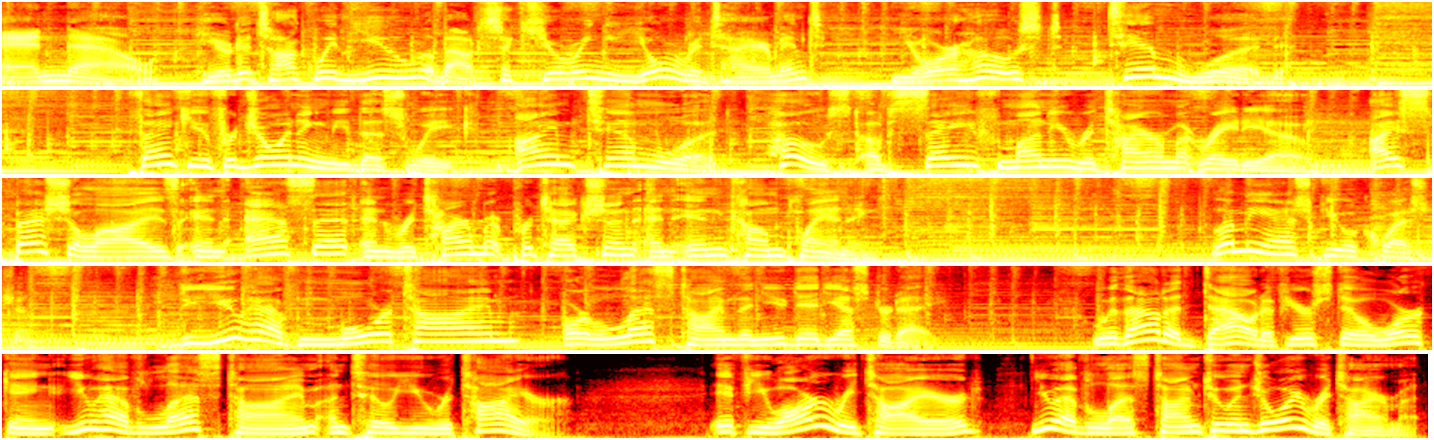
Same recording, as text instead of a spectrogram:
And now, here to talk with you about securing your retirement, your host, Tim Wood. Thank you for joining me this week. I'm Tim Wood, host of Safe Money Retirement Radio. I specialize in asset and retirement protection and income planning. Let me ask you a question. Do you have more time or less time than you did yesterday? Without a doubt, if you're still working, you have less time until you retire. If you are retired, you have less time to enjoy retirement.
